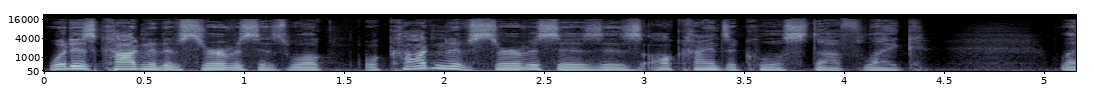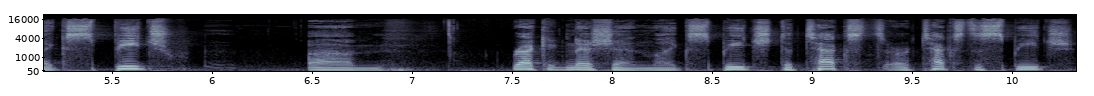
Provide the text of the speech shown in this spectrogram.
what is cognitive services? Well, well, cognitive services is all kinds of cool stuff like like speech um, recognition, like speech to text or text to speech.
